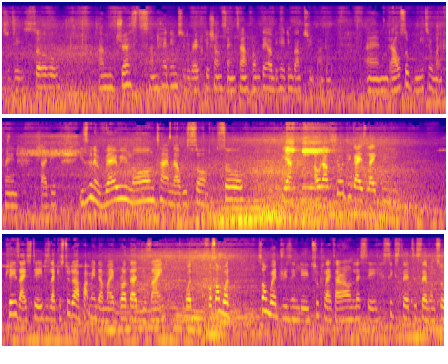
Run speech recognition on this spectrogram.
Today? So I'm dressed. I'm heading to the verification center. From there, I'll be heading back to Ibadan. And I'll also be meeting with my friend Shade. It's been a very long time that we saw. So yeah, I would have showed you guys like the place I stayed. It's like a studio apartment that my brother designed. But for somewhat some weird reason they took like around let's say 6:37. So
